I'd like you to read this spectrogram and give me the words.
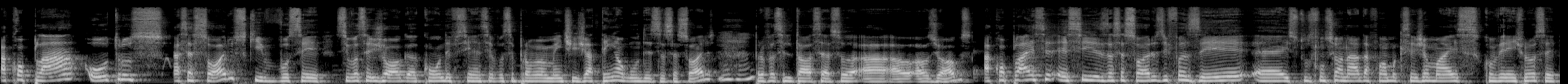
acoplar outros acessórios que você, se você joga com deficiência, você provavelmente já tem algum desses acessórios para facilitar o acesso a- a- aos jogos. Acoplar esse- esses acessórios e fazer é, isso tudo funcionar da forma que seja mais conveniente para você.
